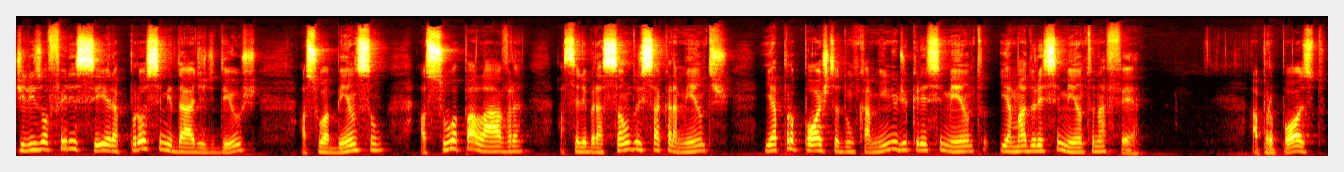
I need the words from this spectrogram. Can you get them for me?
de lhes oferecer a proximidade de Deus, a sua bênção, a sua palavra, a celebração dos sacramentos e a proposta de um caminho de crescimento e amadurecimento na fé. A propósito,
